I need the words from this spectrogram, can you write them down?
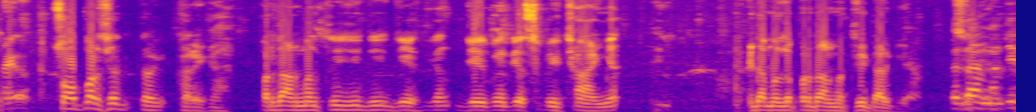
100% ਕਰੇਗਾ। ਪ੍ਰਧਾਨ ਮੰਤਰੀ ਜੀ ਦੀ ਜਿਸ ਜਿਵੇਂ ਦੀਆਂ ਸਪੀਚਾਂ ਆਈਆਂ ਇਹਦਾ ਮਤਲਬ ਪ੍ਰਧਾਨ ਮੰਤਰੀ ਡਰ ਗਿਆ। ਪ੍ਰਧਾਨ ਮੰਤਰੀ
